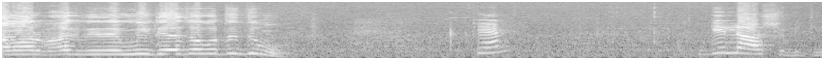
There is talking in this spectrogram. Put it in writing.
আমার ভাগ মিডিয়া জগতে দেবো কেন? গেলে অসুবিধা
